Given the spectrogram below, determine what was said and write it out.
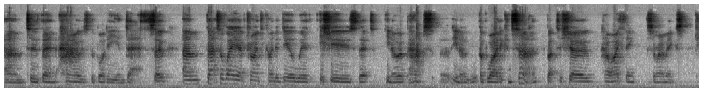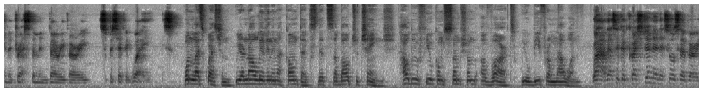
um, to then house the body in death. So um, that's a way of trying to kind of deal with issues that you know, perhaps, uh, you know, of wider concern, but to show how I think ceramics can address them in very, very specific ways. One last question. We are now living in a context that's about to change. How do you feel consumption of art will be from now on? Wow, that's a good question, and it's also very,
